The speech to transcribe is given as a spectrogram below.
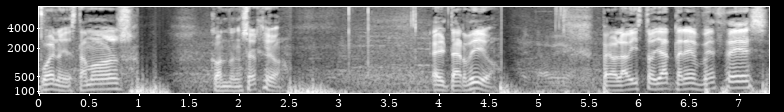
Bueno, y estamos con don Sergio. El tardío. Pero lo ha visto ya tres veces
